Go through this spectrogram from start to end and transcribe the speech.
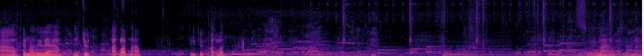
อ่าขึ้นมาเรื่อยๆครับ ในจุดพักรถนะครับถึงจุดพักรถสวยมากครับสวยมาก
